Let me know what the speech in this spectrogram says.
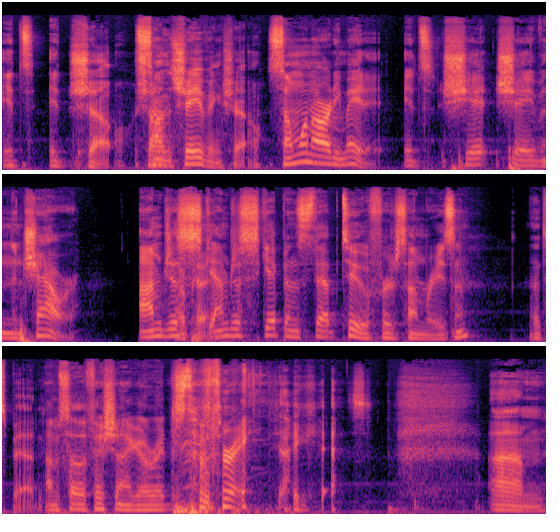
It's it's show. Some- Shawn's shaving show. someone already made it. It's shit, shave, and then shower. I'm just Okay. I'm just skipping step two for some reason. That's bad. I'm so efficient. I go right to step three. I guess. Um.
